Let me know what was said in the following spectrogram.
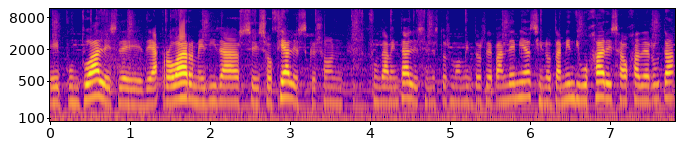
eh, puntuales, de, aprobar medidas sociales que son fundamentales en estos momentos de pandemia, sino también dibujar esa hoja de ruta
